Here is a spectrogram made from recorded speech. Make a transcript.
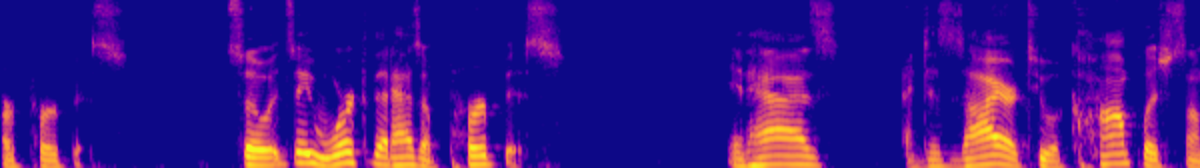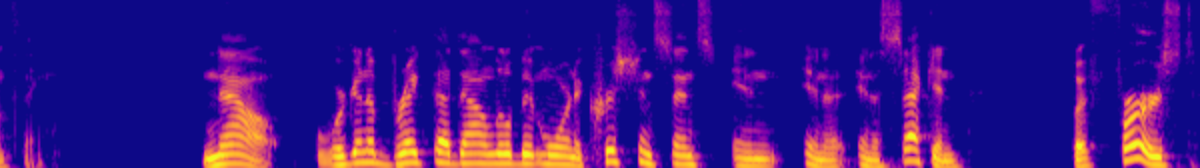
or purpose. So it's a work that has a purpose. It has a desire to accomplish something. Now, we're going to break that down a little bit more in a Christian sense in, in, a, in a second. But first,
